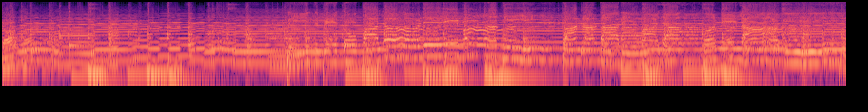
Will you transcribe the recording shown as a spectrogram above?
હા, રાધા પ્રીત में तो પાલવડે બાંધી કાના તારી માયા મને લાગી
